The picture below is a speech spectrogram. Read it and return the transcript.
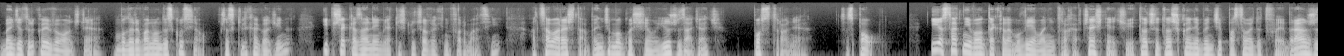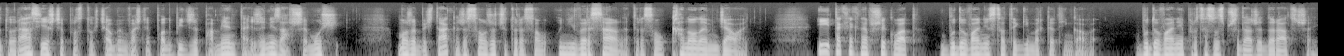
będzie tylko i wyłącznie moderowaną dyskusją przez kilka godzin i przekazaniem jakichś kluczowych informacji, a cała reszta będzie mogła się już zadziać po stronie zespołu. I ostatni wątek, ale mówiłem o nim trochę wcześniej, czyli to, czy to szkolenie będzie pasować do Twojej branży, to raz jeszcze po prostu chciałbym właśnie podbić, że pamiętaj, że nie zawsze musi. Może być tak, że są rzeczy, które są uniwersalne, które są kanonem działań. I tak jak na przykład budowanie strategii marketingowej, budowanie procesu sprzedaży doradczej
